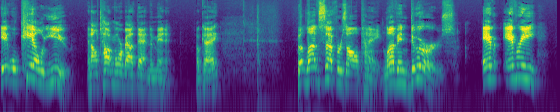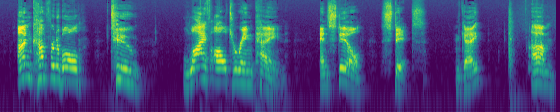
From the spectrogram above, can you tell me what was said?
it will kill you. And I'll talk more about that in a minute. Okay? But love suffers all pain. Love endures every, every uncomfortable to life altering pain and still sticks. Okay? Um,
